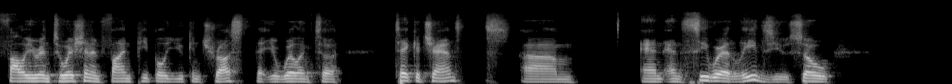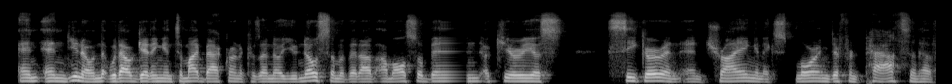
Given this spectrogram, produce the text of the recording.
follow your intuition and find people you can trust that you're willing to take a chance um, and and see where it leads you. So and and you know without getting into my background because i know you know some of it i've i'm also been a curious seeker and and trying and exploring different paths and have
